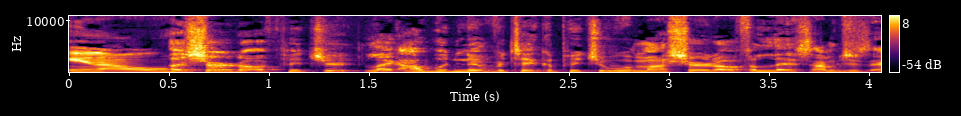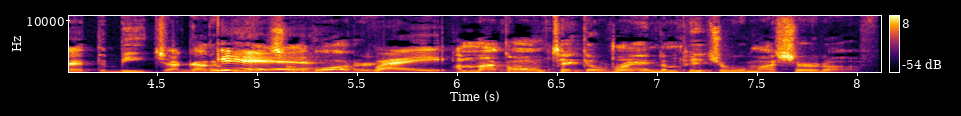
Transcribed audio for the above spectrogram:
you know. A shirt off picture, like I would never take a picture with my shirt off unless I'm just at the beach. I gotta be in some water. right. I'm not gonna take a random picture with my shirt off.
